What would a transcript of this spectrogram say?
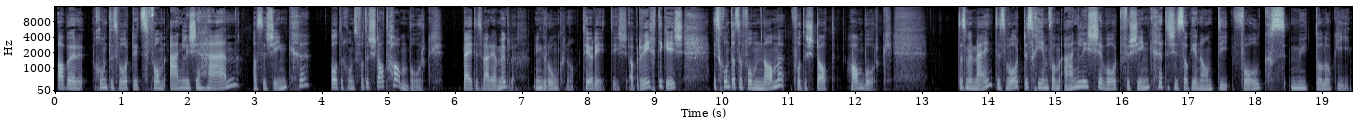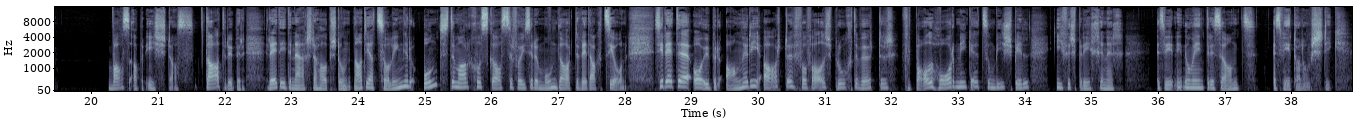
Aber kommt das Wort jetzt vom englischen Ham, also Schinken, oder kommt es von der Stadt Hamburg? Beides wäre ja möglich, im Grunde genommen, theoretisch. Aber richtig ist, es kommt also vom Namen von der Stadt Hamburg. Dass man meint, das Wort das kommt vom englischen Wort für Schinken, das ist eine sogenannte Volksmythologie. Was aber ist das? Darüber rede in der nächsten halben Stunde Nadia Zollinger und Markus Gasser von unserer Mundartenredaktion. Sie reden auch über andere Arten von falsch gebrauchten Wörtern, Verballhornungen zum Beispiel. Ich verspreche euch, es wird nicht nur interessant, es wird auch lustig.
